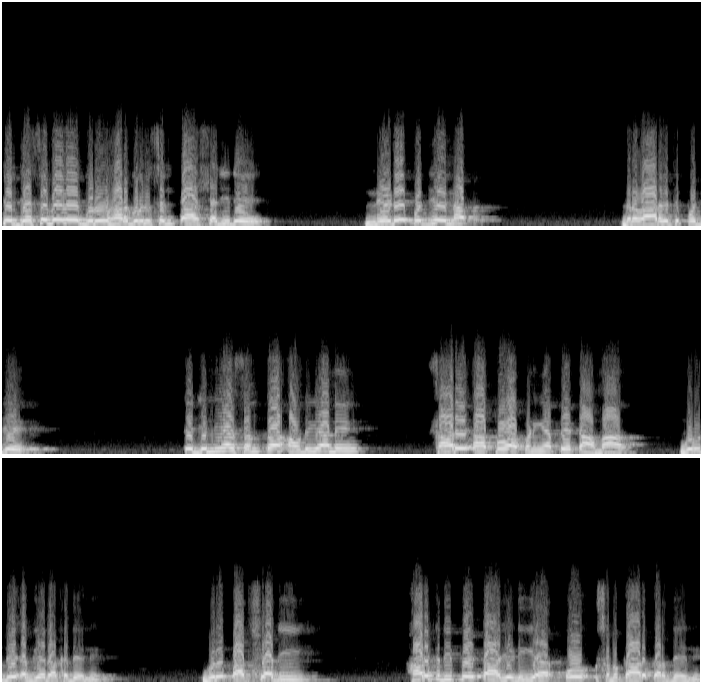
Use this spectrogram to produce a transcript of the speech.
ਤੇ ਜਿਸ ਵੇਲੇ ਗੁਰੂ ਹਰਗੋਬਿੰਦ ਸਿੰਘ ਪਾਤਸ਼ਾਹ ਜੀ ਦੇ ਨੇੜੇ ਪੁੱਜੇ, ਨਾ ਦਰਬਾਰ ਵਿੱਚ ਪੁੱਜੇ, ਤੇ ਜਿੰਨੀਆਂ ਸੰਗਤਾਂ ਆਉਂਦੀਆਂ ਨੇ ਸਾਰੇ ਆਪੋ ਆਪਣੀਆਂ ਭੇਟਾਵਾਂ ਗੁਰੂ ਦੇ ਅੱਗੇ ਰੱਖਦੇ ਨੇ। ਗੁਰੂ ਪਾਤਸ਼ਾਹ ਜੀ ਹਰ ਇੱਕ ਦੀ ਭੇਟਾ ਜਿਹੜੀ ਆ, ਉਹ ਸਵੀਕਾਰ ਕਰਦੇ ਨੇ।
